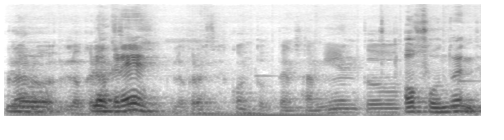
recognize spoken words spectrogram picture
Claro, lo, lo, lo creaste, creé. Lo creaste con tus pensamientos. O fue un duende.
